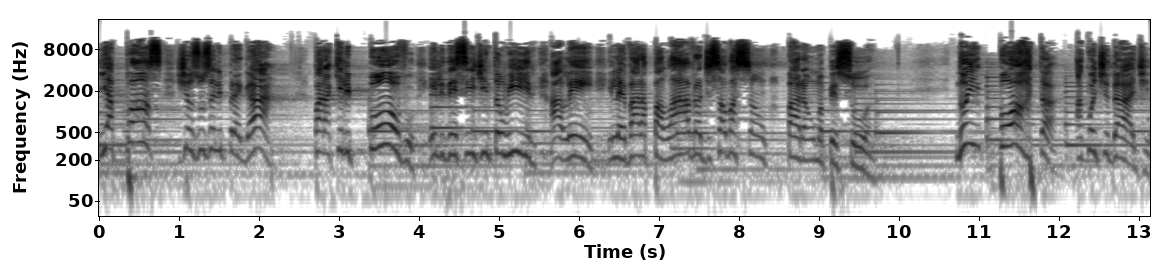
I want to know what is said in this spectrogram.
E após Jesus ele pregar para aquele povo, ele decide então ir além e levar a palavra de salvação para uma pessoa. Não importa a quantidade.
